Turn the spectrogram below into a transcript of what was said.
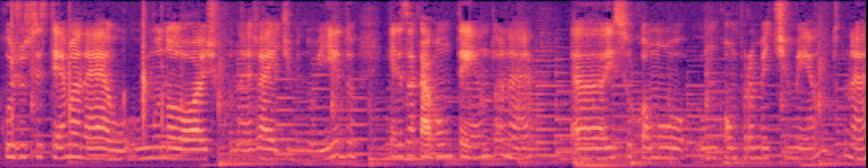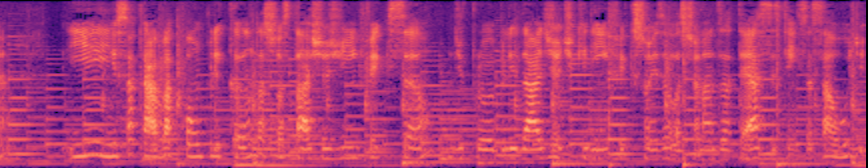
cujo sistema, né, o imunológico, né, já é diminuído, eles acabam tendo, né, uh, isso como um comprometimento, né, e isso acaba complicando as suas taxas de infecção, de probabilidade de adquirir infecções relacionadas até à assistência à saúde.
